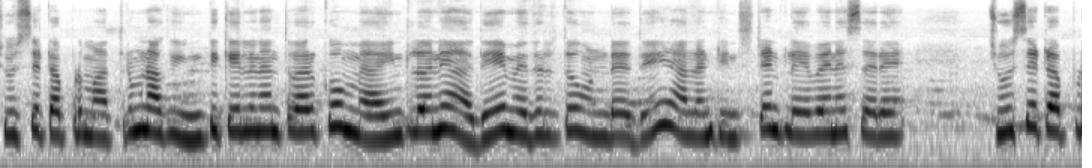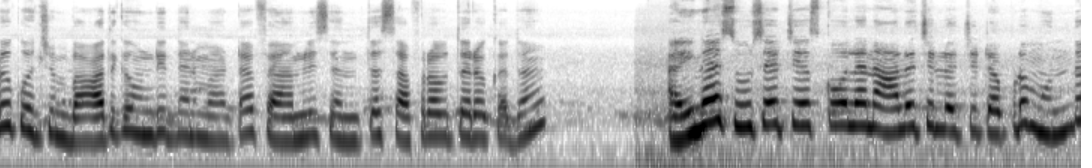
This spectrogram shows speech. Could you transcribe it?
చూసేటప్పుడు మాత్రం నాకు ఇంటికి వెళ్ళినంత వరకు మా ఇంట్లోనే అదే మెదులుతూ ఉండేది. అలాంటి ఇన్సిడెంట్లు ఏవైనా సరే చూసేటప్పుడు కొంచెం బాధగా ఉండిద్ది అనమాట ఫ్యామిలీస్ ఎంత సఫర్ అవుతారో కదా. అయినా సూసైడ్ చేసుకోవాలని ఆలోచనలు వచ్చేటప్పుడు ముందు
